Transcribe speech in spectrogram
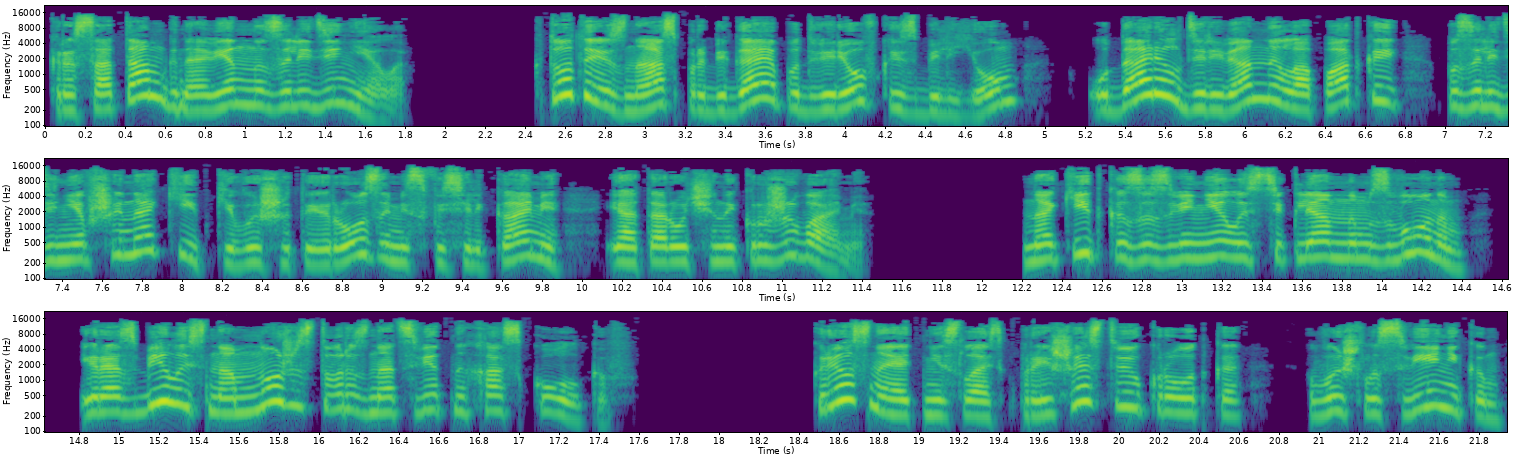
Красота мгновенно заледенела. Кто-то из нас, пробегая под веревкой с бельем, ударил деревянной лопаткой по заледеневшей накидке, вышитой розами с васильками и отороченной кружевами. Накидка зазвенела стеклянным звоном и разбилась на множество разноцветных осколков. Крестная отнеслась к происшествию кротко, вышла с веником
